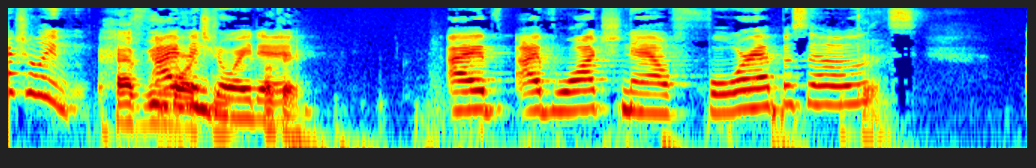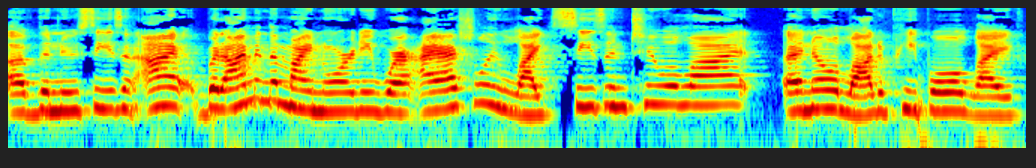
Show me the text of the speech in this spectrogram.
actually have been. I've watching. enjoyed it. Okay. I've I've watched now four episodes Okay. of the new season. I but I'm in the minority where I actually liked season two a lot. I know a lot of people like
